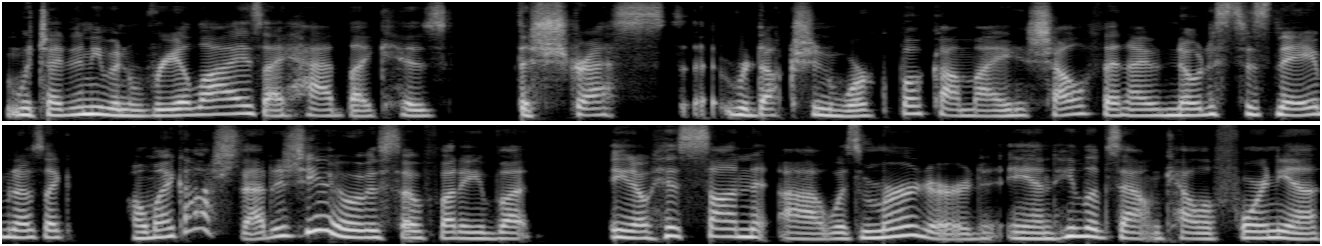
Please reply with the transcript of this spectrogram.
which I didn't even realize I had like his the stress reduction workbook on my shelf and I noticed his name and I was like, "Oh my gosh, that is you." It was so funny, but you know, his son uh, was murdered and he lives out in California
